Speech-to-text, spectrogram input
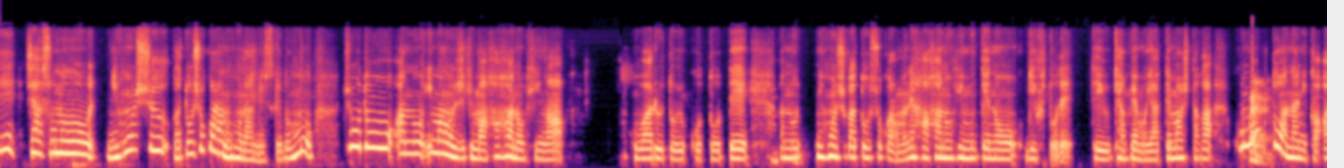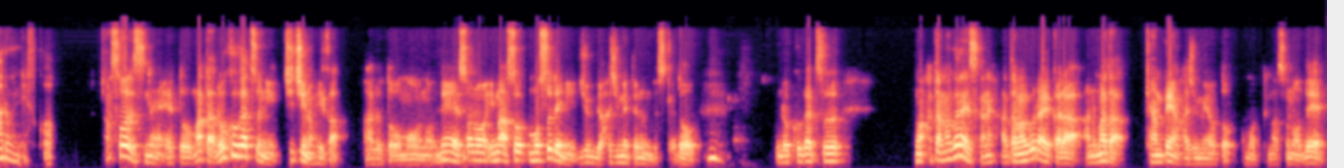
で、じゃあその日本酒、ガトーショコラの方なんですけども、ちょうどあの今の時期、まあ母の日が終わるということで、あの日本酒ガトーショコラもね、母の日向けのギフトでっていうキャンペーンもやってましたが、このことは何かあるんですか、あそうですね。えっと、また6月に父の日があると思うので、その今そ、もうすでに準備を始めてるんですけど、6月の頭ぐらいですかね。頭ぐらいから、あの、またキャンペーン始めようと思ってますので、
